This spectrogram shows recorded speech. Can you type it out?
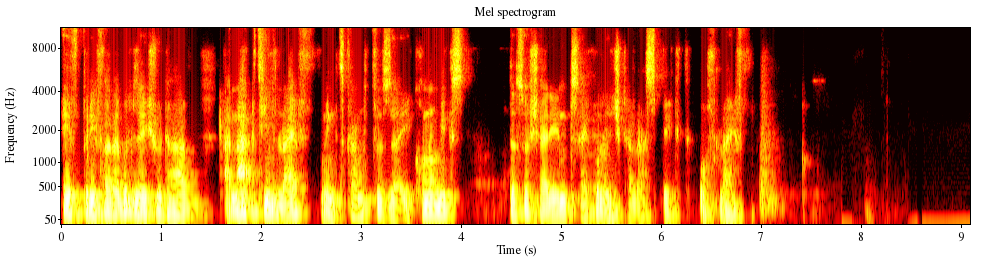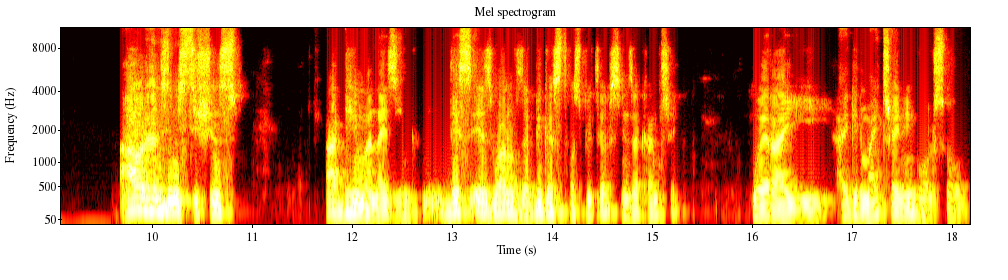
If preferable, they should have an active life when it comes to the economics, the social and psychological aspect of life. Our health institutions are dehumanizing. This is one of the biggest hospitals in the country where I, I did my training, also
